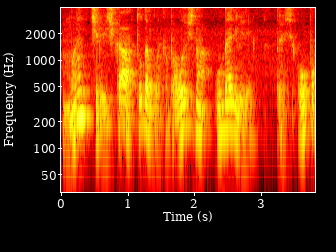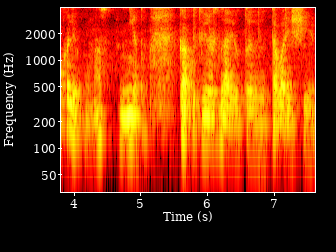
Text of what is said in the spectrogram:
Мы червячка оттуда благополучно удалили. То есть опухоли у нас нету. Как утверждают э, товарищи,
